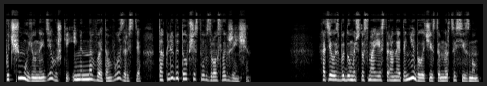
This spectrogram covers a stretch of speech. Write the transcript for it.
Почему юные девушки именно в этом возрасте так любят общество взрослых женщин? Хотелось бы думать, что с моей стороны это не было чистым нарциссизмом,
